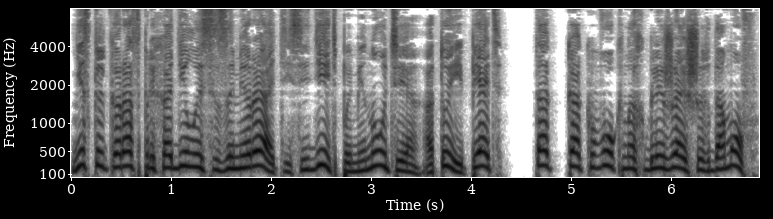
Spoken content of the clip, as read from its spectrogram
Несколько раз приходилось замирать и сидеть по минуте, а то и пять, так как в окнах ближайших домов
